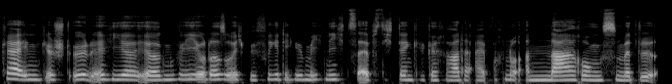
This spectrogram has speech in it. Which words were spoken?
kein Gestöhne hier irgendwie oder so. Ich befriedige mich nicht selbst. Ich denke gerade einfach nur an Nahrungsmittel.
